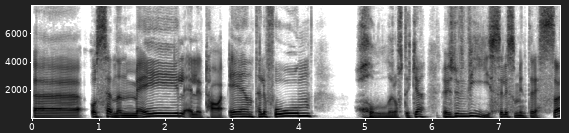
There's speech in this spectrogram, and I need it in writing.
Eh, å sende en mail eller ta en telefon holder ofte ikke. Men hvis du viser liksom interesse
